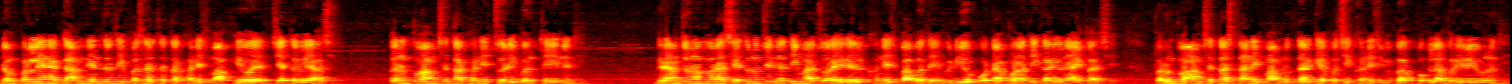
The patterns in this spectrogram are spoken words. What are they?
ડમ્પર લઈને ગામની અંદરથી પસાર થતા ખનિજ માફિયાઓએ ચેતવ્યા છે. પરંતુ આમ છતાં ખનિજ ચોરી બંધ થઈ નથી. ગ્રામજનો દ્વારા શેત્રુંજી નદીમાં ચોરાઈ રહેલ ખનિજ બાબતે વીડિયો ફોટા પણ અધિકારીઓને આપ્યા છે. પરંતુ આમ છતાં સ્થાનિક મામલતદાર કે પછી ખનિજ વિભાગ પગલાં ભરી રહ્યું નથી.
